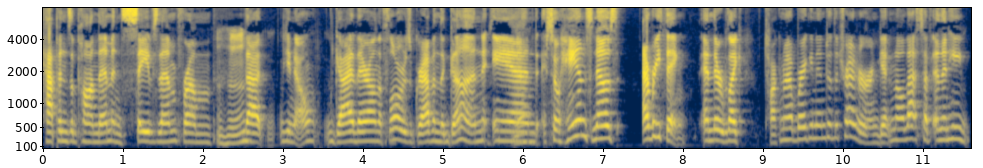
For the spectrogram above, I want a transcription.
happens upon them and saves them from Mm-hmm. that you know guy there on the floor who's grabbing the gun, and so Hands knows everything, and they're like talking about breaking into the treasure and getting all that stuff, and then he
